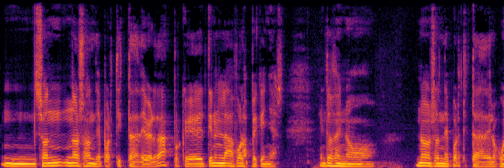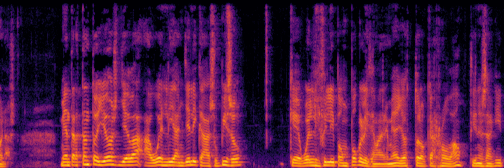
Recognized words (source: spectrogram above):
mm, son, no son deportistas de verdad, porque tienen las bolas pequeñas. Entonces no, no son deportistas de los buenos. Mientras tanto, Josh lleva a Wesley Angélica a su piso, que Wesley flipa un poco y le dice, madre mía, Josh, todo lo que has robado, tienes aquí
